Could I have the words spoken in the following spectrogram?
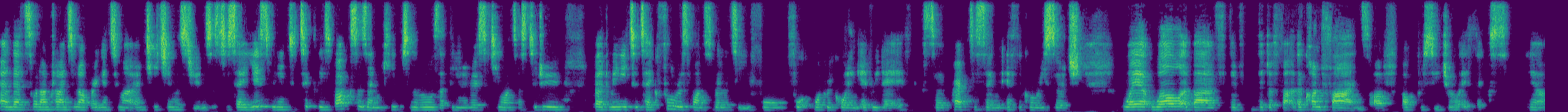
And that's what I'm trying to now bring into my own teaching with students is to say, yes, we need to tick these boxes and keep to the rules that the university wants us to do, but we need to take full responsibility for, for what we're calling everyday ethics. So practicing ethical research way well above the the, defi- the confines of, of procedural ethics. Yeah,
